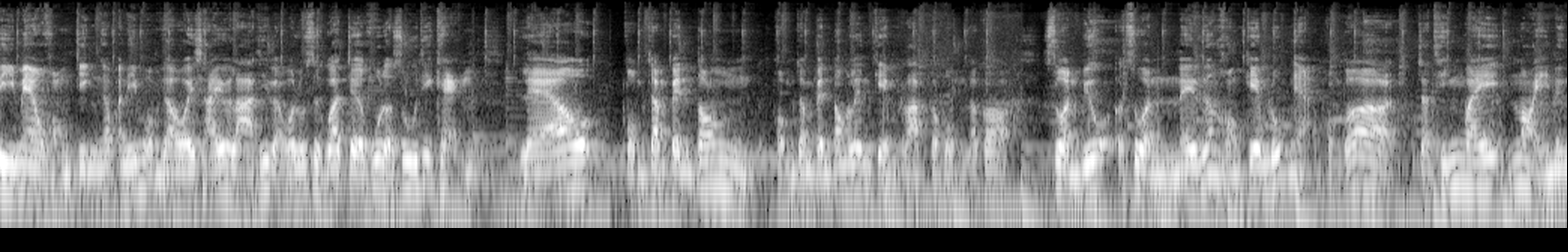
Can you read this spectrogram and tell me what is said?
ตีแมวของจริงครับ อันนี้ผมจะเอาไว้ใช้เวลาที่แบบว่ารู้สึกว่าเจอคู่ต่อสู้ที่แข็ง แล้ว ผมจำเป็นต้องผมจำเป็นต้องเล่นเกมรับครับผม แล้วก็ส่วนบิวส่วนในเรื่องของเกมลุกเนี่ย ผมก็จะทิ้งไว้หน่อยนึง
